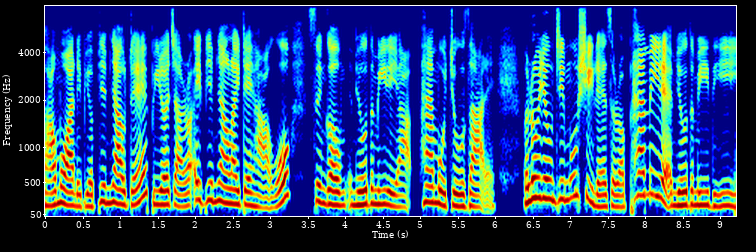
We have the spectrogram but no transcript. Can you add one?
ခေါင်းပေါ်ကနေပြီးတော့ပြစ်မြောက်တယ်ပြီးတော့ကြတော့အဲ့ပြစ်မြောက်လိုက်တဲ့ဟာကို single အမျိုးသမီးတွေကဖမ်းဖို့ကြိုးစားတယ်ဘလို့ယုံကြည်မှုရှိလဲဆိုတော့ဖမ်းမိတဲ့အမျိုးသမီးသည်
